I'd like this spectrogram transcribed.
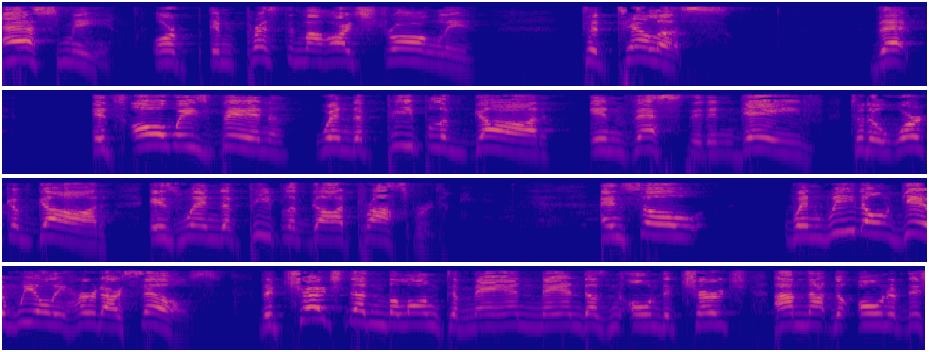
asked me or impressed in my heart strongly to tell us that it's always been when the people of God invested and gave to the work of God is when the people of God prospered. And so when we don't give, we only hurt ourselves. The church doesn't belong to man. Man doesn't own the church. I'm not the owner of this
